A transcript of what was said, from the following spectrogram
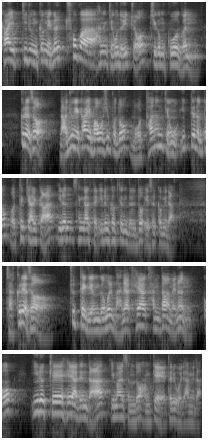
가입 기준 금액을 초과하는 경우도 있죠. 지금 9억은. 그래서 나중에 가입하고 싶어도 못하는 경우 이때는 또 어떻게 할까 이런 생각들 이런 걱정들도 있을 겁니다. 자 그래서 주택연금을 만약 해약한 다음에는 꼭 이렇게 해야 된다 이 말씀도 함께 드리고자 합니다.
